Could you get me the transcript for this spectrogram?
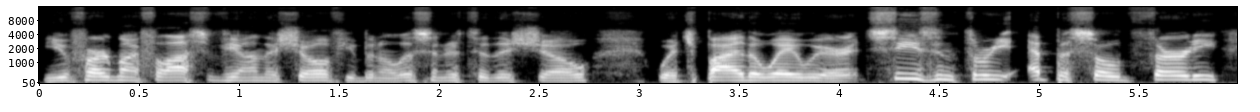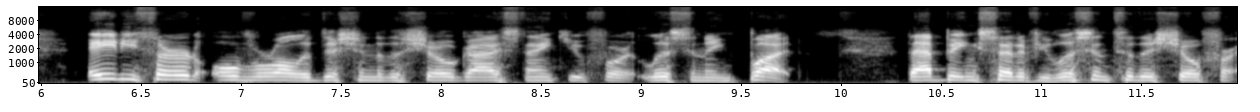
You've heard my philosophy on the show if you've been a listener to this show, which by the way, we are at season three, episode 30, 83rd overall edition of the show, guys. Thank you for listening. But that being said, if you listen to this show for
